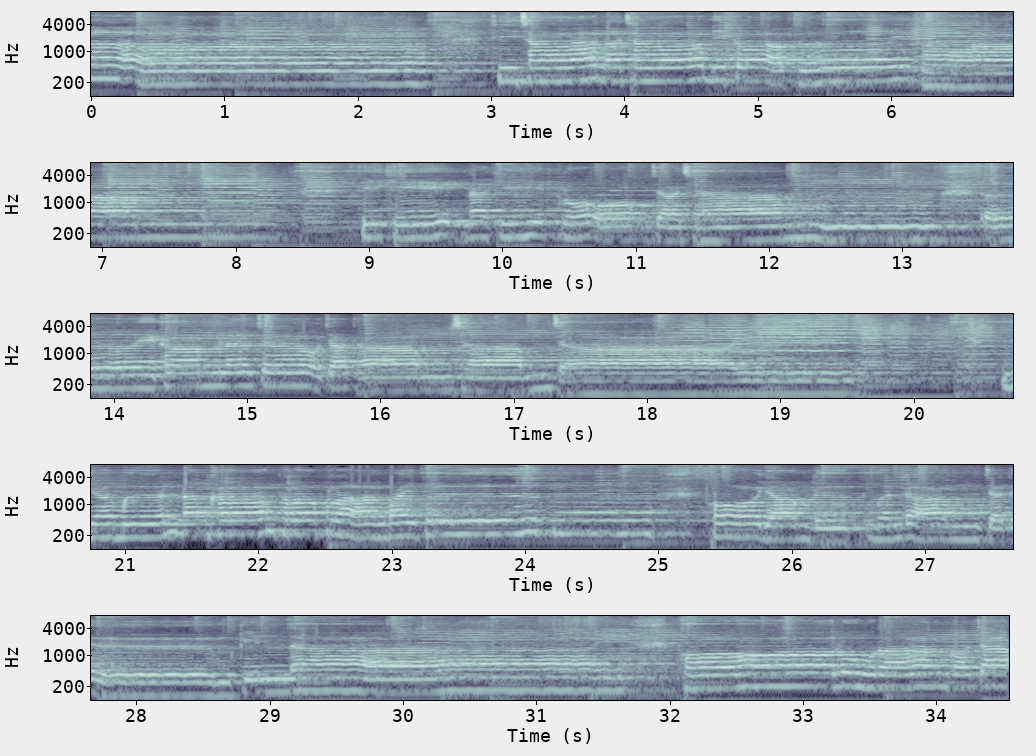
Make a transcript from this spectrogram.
ที่ช้านาช้าไม่กล้าเผยคำที่คิดนะคิดกลัวอกจะช้ำเอ่ยคำแล้วเจ้าจะทำช้ำใจอย่าเหมือนนางค้างพระพรางใบพฤกพอยามดึกเหมือนดังจะดื่มกินได้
